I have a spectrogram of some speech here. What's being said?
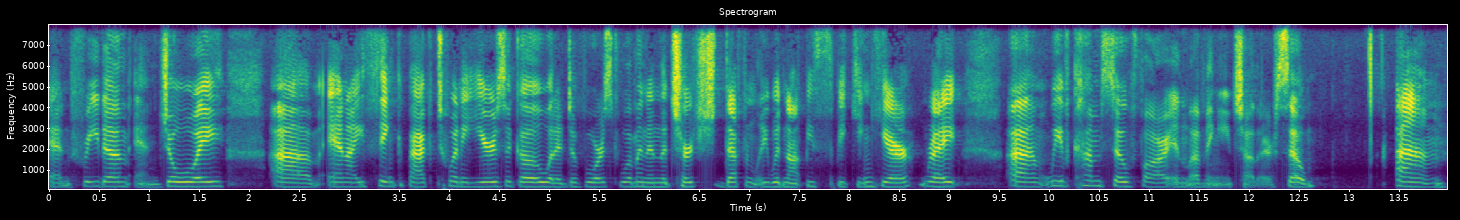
and freedom and joy. Um, and I think back 20 years ago, what a divorced woman in the church definitely would not be speaking here, right? Um, we've come so far in loving each other. So, um,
